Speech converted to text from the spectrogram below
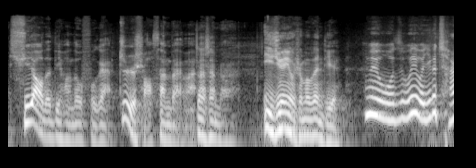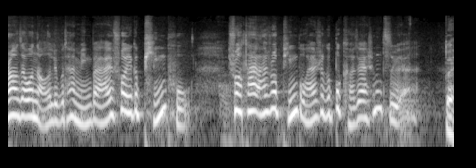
需要的地方都覆盖，至少三百万。赚三百万。义军有什么问题？没有我我有一个缠绕在我脑子里不太明白，还说一个频谱，说他还说频谱还是个不可再生资源，对，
